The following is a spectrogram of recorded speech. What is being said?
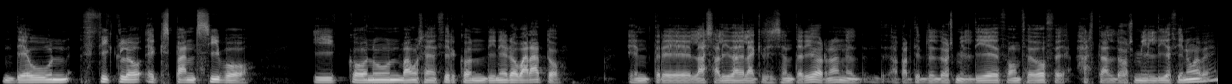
de un ciclo expansivo y con un, vamos a decir, con dinero barato entre la salida de la crisis anterior, a partir del 2010, 11, 12, hasta el 2019,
